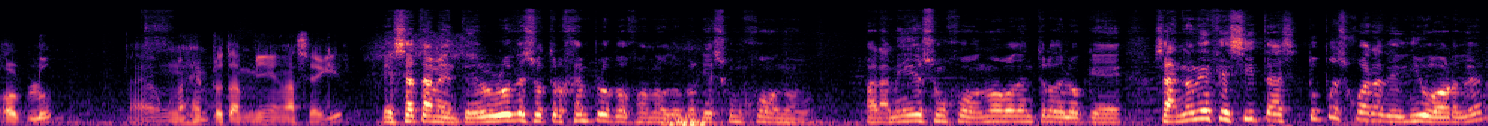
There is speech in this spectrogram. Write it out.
All Blood, es un ejemplo también a seguir. Exactamente, el Blood es otro ejemplo cojonudo, porque es un juego nuevo. Para mí es un juego nuevo dentro de lo que... O sea, no necesitas... Tú puedes jugar a The New Order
